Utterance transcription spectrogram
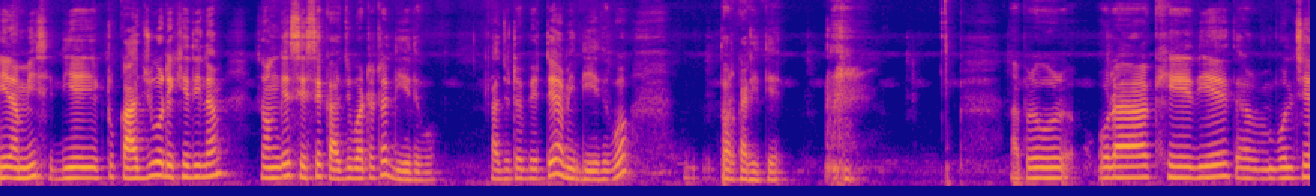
নিরামিষ। দিয়ে একটু কাজুও রেখে দিলাম। সঙ্গে শেষে কাজু বাটাটা দিয়ে দেবো। কাজুটা বেটে আমি দিয়ে দেবো তরকারিতে। তারপরে ওরা খেয়ে দিয়ে বলছে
